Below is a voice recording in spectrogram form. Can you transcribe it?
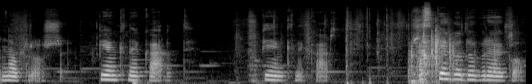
No proszę, piękne karty, piękne karty. Wszystkiego dobrego.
